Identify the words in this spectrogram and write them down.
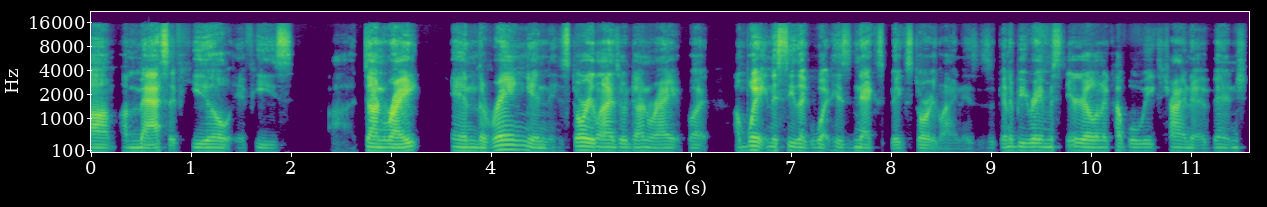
um, a massive heel if he's uh, done right in the ring and his storylines are done right. But I'm waiting to see like what his next big storyline is. Is it going to be Rey Mysterio in a couple weeks trying to avenge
